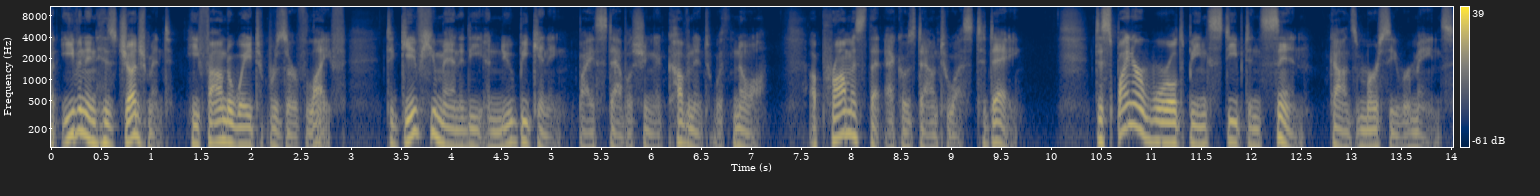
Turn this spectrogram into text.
But even in his judgment, he found a way to preserve life, to give humanity a new beginning by establishing a covenant with Noah, a promise that echoes down to us today. Despite our world being steeped in sin, God's mercy remains.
